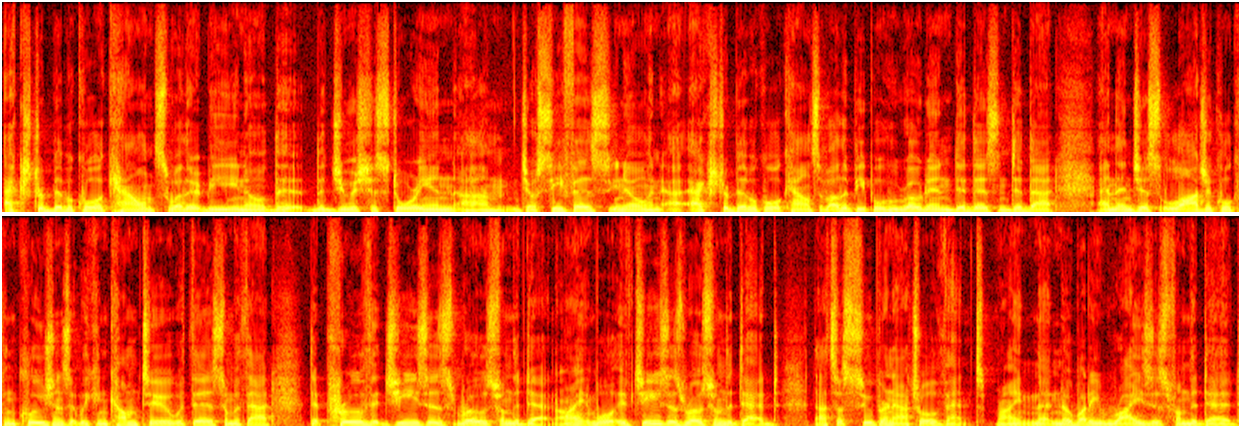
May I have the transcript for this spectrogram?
extra biblical accounts, whether it be, you know, the, the Jewish historian um, Josephus, you know, and uh, extra biblical accounts of other people who wrote in, did this and did that, and then just logical conclusions that we can come to with this and with that that prove that Jesus rose from the dead. All right. Well, if Jesus rose from the dead, that's a supernatural event, right? Nobody rises from the dead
